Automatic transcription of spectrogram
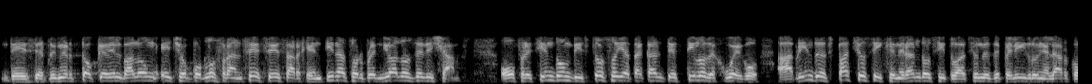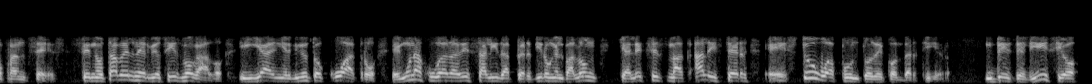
Desde el primer toque del balón hecho por los franceses, Argentina sorprendió a los de Deschamps, ofreciendo un vistoso y atacante estilo de juego, abriendo espacios y generando situaciones de peligro en el arco francés. Se notaba el nerviosismo galo y ya en el minuto cuatro, en una jugada de salida, perdieron el balón que Alexis McAllister estuvo a punto de convertir. Desde el inicio,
